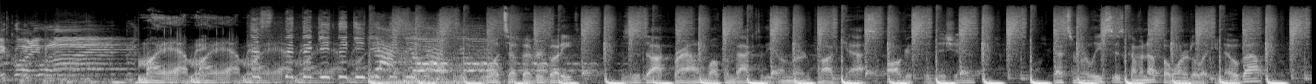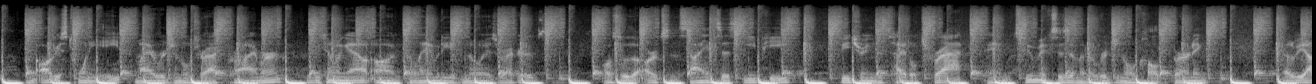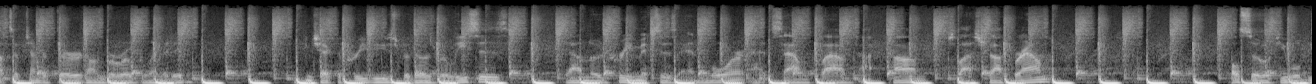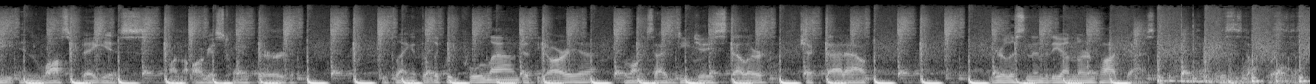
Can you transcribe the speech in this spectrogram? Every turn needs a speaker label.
Speaker 1: Recording live.
Speaker 2: Miami, Miami, Miami.
Speaker 3: What's up, everybody? This is Doc Brown. Welcome back to the Unlearned Podcast, August edition. Got some releases coming up I wanted to let you know about. On August 28th, my original track Primer will be coming out on Calamity of Noise Records. Also, the Arts and Sciences EP featuring the title track and two mixes of an original called Burning. That'll be out September 3rd on Baroque Limited. Can check the previews for those releases, download free mixes and more at soundcloud.com slash Brown. Also, if you will be in Las Vegas on August 23rd, be playing at the Liquid Pool Lounge at the Aria alongside DJ Stellar. Check that out. You're listening to the Unlearned Podcast. This is Doc Brown.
